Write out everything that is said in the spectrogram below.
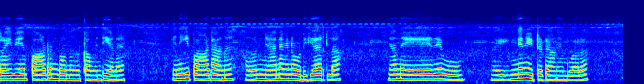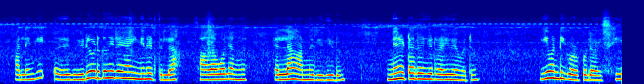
ഡ്രൈവ് ചെയ്യാൻ പാടുണ്ടോ എന്നൊന്ന് കമന്റ് ചെയ്യണേ. എനിക്ക് പാടാണ്. അതുകൊണ്ട് ഞാൻ അങ്ങനെ ഓടിക്കാറില്ല. ഞാൻ നേരെ പോവും. ഇങ്ങനെ ഇട്ടിട്ടാണ് ഞാൻ പോകാറ് അല്ലെങ്കിൽ വീഡിയോ എടുക്കുന്നില്ല ഞാൻ ഇങ്ങനെ എടുത്തില്ല. സാധാ പോലെ അങ്ങ് എല്ലാം കാണുന്ന രീതി ഇടും ഇങ്ങനെ ഇട്ടാലും എനിക്ക് ഡ്രൈവ് ചെയ്യാൻ പറ്റും. ഈ വണ്ടി കുഴപ്പമില്ല guys. ഈ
